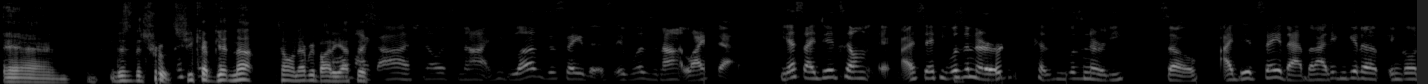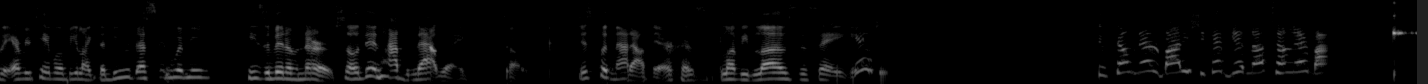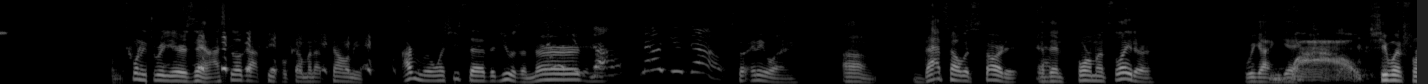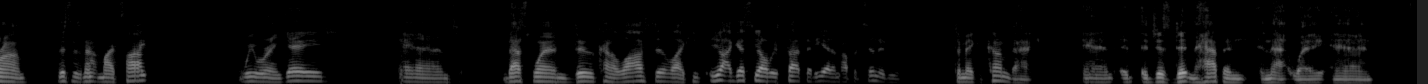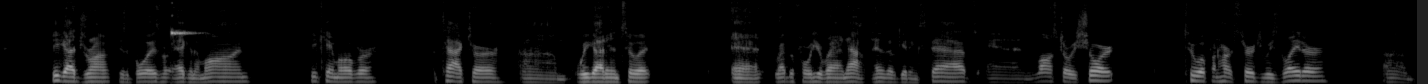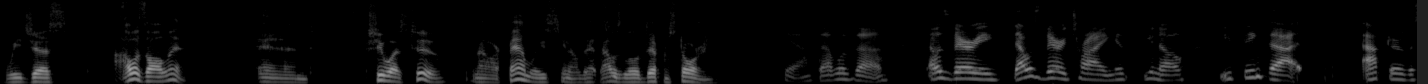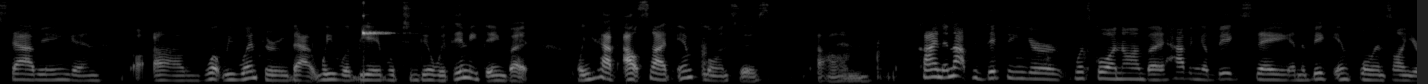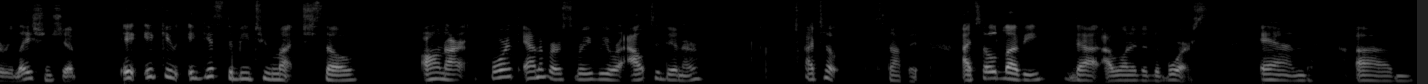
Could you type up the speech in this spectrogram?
And this is the truth. She kept getting up, telling everybody oh at this. Oh my gosh, no, it's not. He loves to say this. It was not like that. Yes, I did tell him, I said he was a nerd because he was nerdy. So I did say that, but I didn't get up and go to every table and be like, the dude that's sitting with me, he's a bit of a nerd. So it didn't happen that way. So just putting that out there because Lovey loves to say, yeah, she, she's telling everybody. She kept getting up, telling everybody. 23 years in, I still got people coming up telling me. I remember when she said that you was a nerd. No, you don't. I, no, you don't. So anyway, um, that's how it started. And then four months later, we got engaged. Wow. She went from this is not my type. We were engaged, and that's when dude kind of lost it. Like he, he, I guess he always thought that he had an opportunity to make a comeback, and it, it just didn't happen in that way. And he got drunk. His boys were egging him on. He came over, attacked her. Um, we got into it, and right before he ran out, I ended up getting stabbed. And long story short, two open heart surgeries later, um, we just I was all in, and she was too. Now our families, you know, that that was a little different story. Yeah, that was uh that was very that was very trying. It, you know, you think that after the stabbing and um, what we went through that we would be able to deal with anything, but when you have outside influences, um, kind of not predicting your what's going on, but having a big say and a big influence on your relationship, it it can, it gets to be too much. So on our fourth anniversary, we were out to dinner. I told stop it. I told Lovey that I wanted a divorce, and um,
